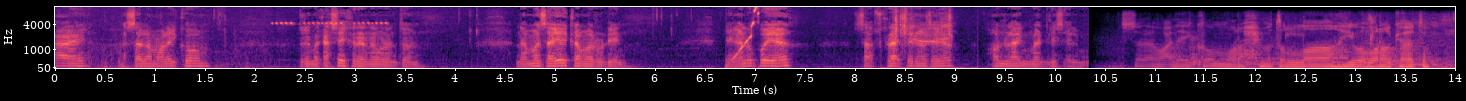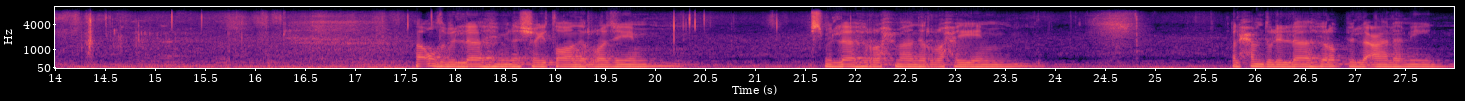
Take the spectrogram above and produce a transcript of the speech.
Hai, Assalamualaikum. Terima kasih kerana menonton. Nama saya Kamarudin. Jangan lupa ya, subscribe channel saya Online Majlis Ilmu. Assalamualaikum warahmatullahi wabarakatuh. أعوذ بالله من الشيطان الرجيم بسم الله الرحمن الرحيم الحمد لله رب العالمين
